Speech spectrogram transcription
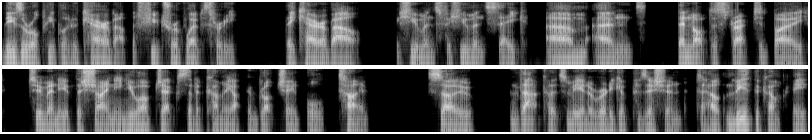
these are all people who care about the future of Web3. They care about humans for humans' sake. Um, and they're not distracted by too many of the shiny new objects that are coming up in blockchain all the time. So that puts me in a really good position to help lead the company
